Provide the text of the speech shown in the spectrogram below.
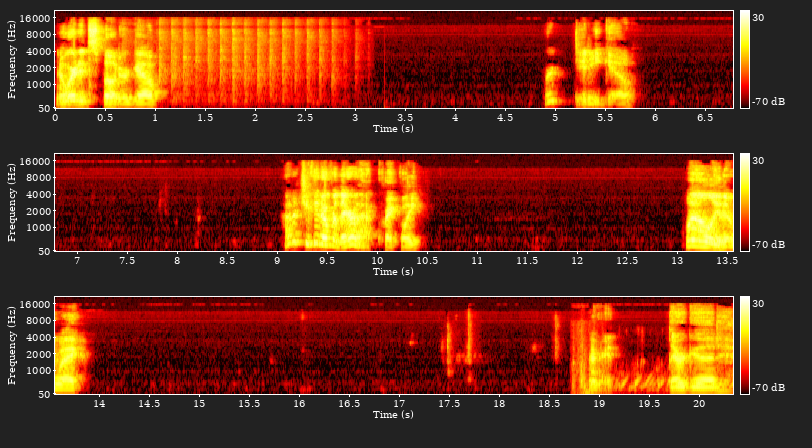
Now where did Spoder go? Where did he go? How did you get over there that quickly? Well, either way. Alright, they're good.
